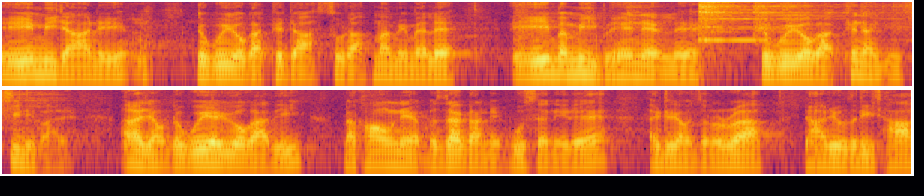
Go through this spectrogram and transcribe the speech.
အေးမိတာကနေတကွေးယောဂဖြစ်တာဆိုတာမှန်ပေမဲ့လဲအေးမမိဘဲနဲ့လဲ တကွေးယောဂဖြစ်နိုင်ခြေရှိနေပါတယ်အဲဒါကြောင့်တကွေးရဲ့ယောဂသည်နှာခေါင်းနဲ့ပါးစပ်ကနေကူးဆက်နေတယ်အဲ့ဒါကြောင့်ကျွန်တော်တို့ကဒါတွေကိုသတိထား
